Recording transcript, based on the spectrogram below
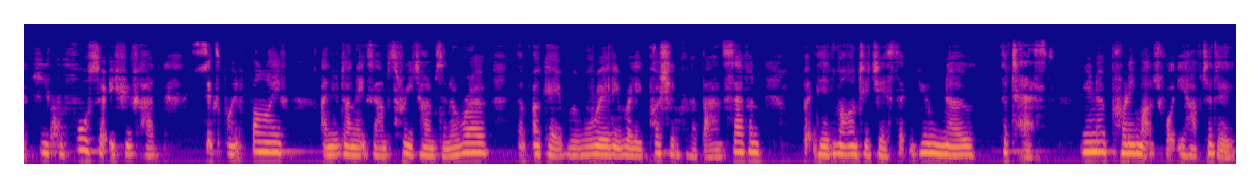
achieved before. So if you've had 6.5 and you've done the exam three times in a row, then okay, we're really, really pushing for the band seven. But the advantage is that you know the test. You know pretty much what you have to do.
